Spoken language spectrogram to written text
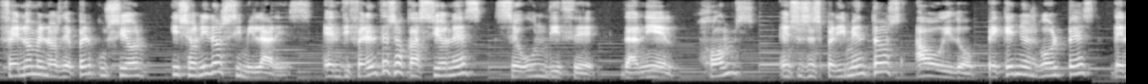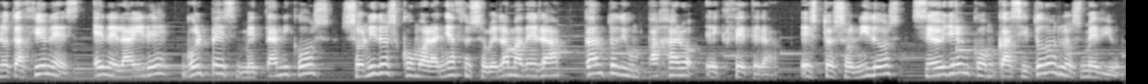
Fenómenos de percusión y sonidos similares. En diferentes ocasiones, según dice Daniel Holmes, en sus experimentos ha oído pequeños golpes, denotaciones en el aire, golpes metálicos, sonidos como arañazos sobre la madera, canto de un pájaro, etc. Estos sonidos se oyen con casi todos los medium,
